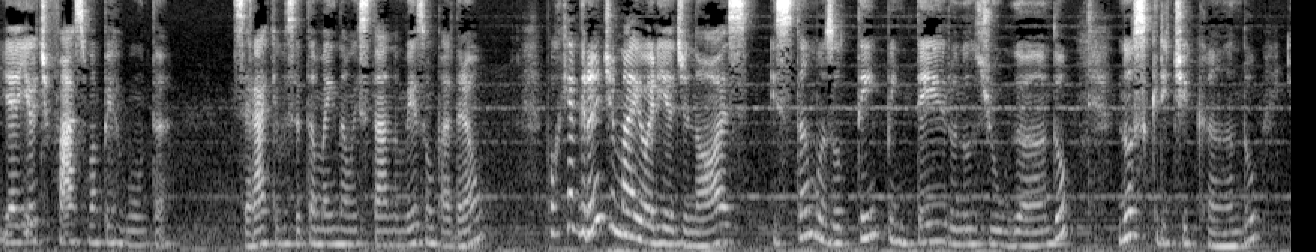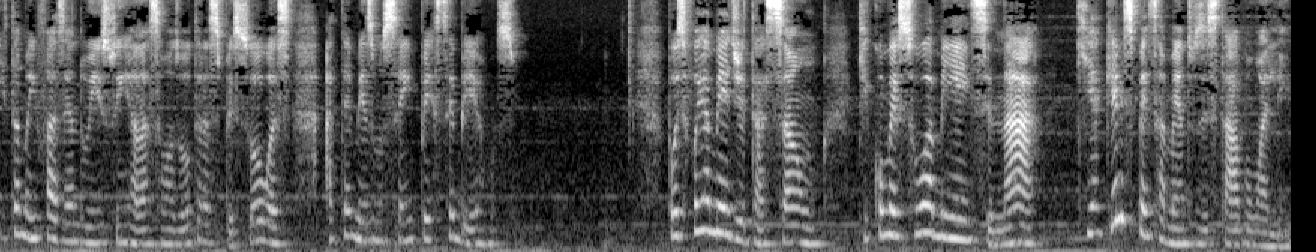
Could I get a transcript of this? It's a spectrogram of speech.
E aí eu te faço uma pergunta: Será que você também não está no mesmo padrão? Porque a grande maioria de nós estamos o tempo inteiro nos julgando, nos criticando e também fazendo isso em relação às outras pessoas, até mesmo sem percebermos. Pois foi a meditação que começou a me ensinar que aqueles pensamentos estavam ali.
